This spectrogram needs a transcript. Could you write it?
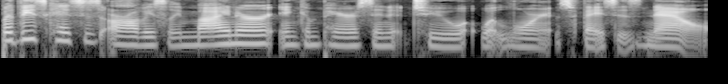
But these cases are obviously minor in comparison to what Lawrence faces now.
